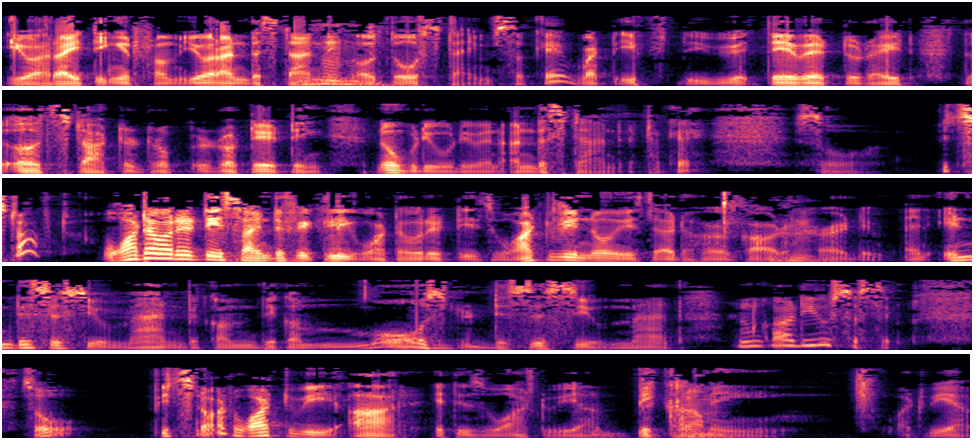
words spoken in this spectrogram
You are writing it from your understanding mm-hmm. of those times, okay? But if they were to write, the earth started rotating, nobody would even understand it, okay? So, it stopped. Whatever it is scientifically, whatever it is, what we know is that her God mm-hmm. heard him. An indecisive man become, become most decisive man and God uses him. So it's not what we are, it is what we are becoming. What we are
